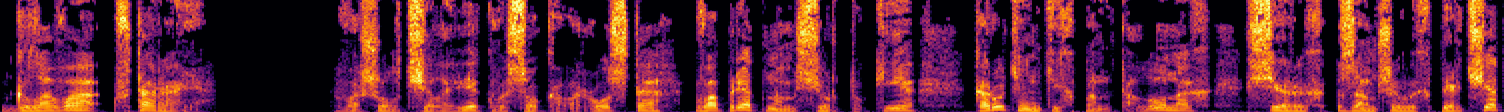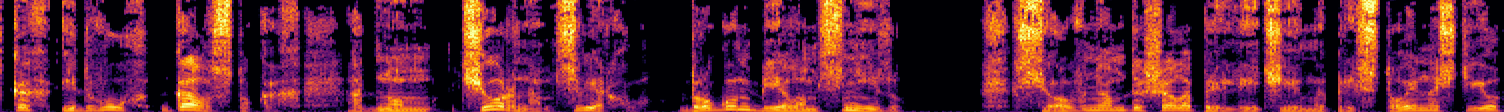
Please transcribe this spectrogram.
Глава вторая. Вошел человек высокого роста, в опрятном сюртуке, коротеньких панталонах, серых замшевых перчатках и двух галстуках, одном черном сверху, другом белом снизу. Все в нем дышало приличием и пристойностью,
